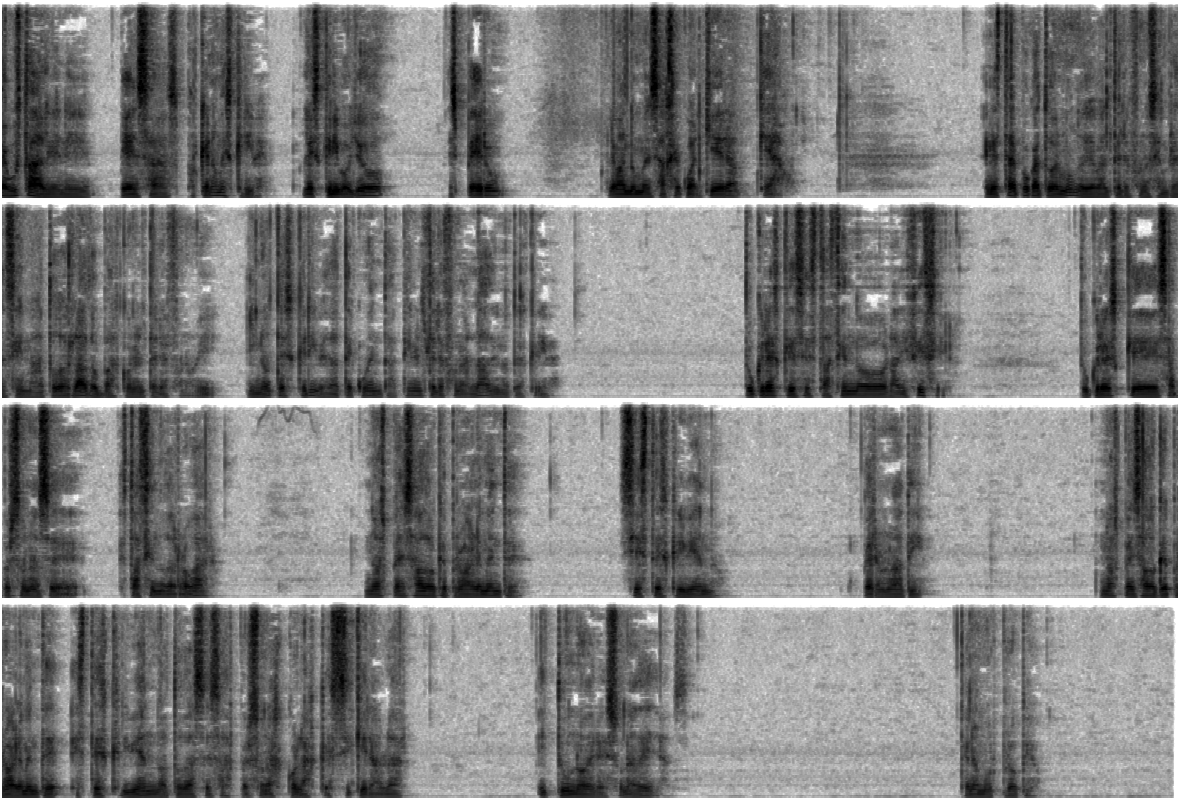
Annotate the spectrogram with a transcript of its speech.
Te gusta alguien y piensas, ¿por qué no me escribe? Le escribo yo, espero, le mando un mensaje cualquiera, ¿qué hago? En esta época todo el mundo lleva el teléfono siempre encima, a todos lados vas con el teléfono y, y no te escribe, date cuenta, tiene el teléfono al lado y no te escribe. ¿Tú crees que se está haciendo la difícil? ¿Tú crees que esa persona se está haciendo de rogar? ¿No has pensado que probablemente si esté escribiendo, pero no a ti? ¿No has pensado que probablemente esté escribiendo a todas esas personas con las que sí quiere hablar y tú no eres una de ellas? Ten amor propio.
